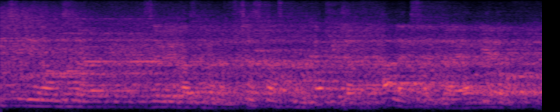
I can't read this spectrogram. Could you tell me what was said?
Istniejące zawiera zmiana w 16. Kapitan Aleksander Jagiełow.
